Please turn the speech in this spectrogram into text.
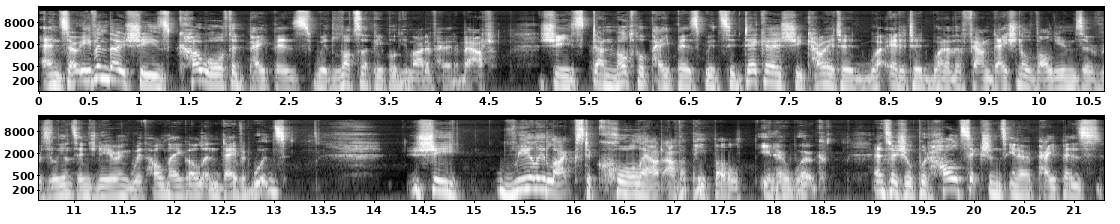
And so, even though she's co authored papers with lots of people you might have heard about, She's done multiple papers with Sid Dekker. She co-edited one of the foundational volumes of resilience engineering with Hollnagel and David Woods. She really likes to call out other people in her work. And so she'll put whole sections in her papers,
